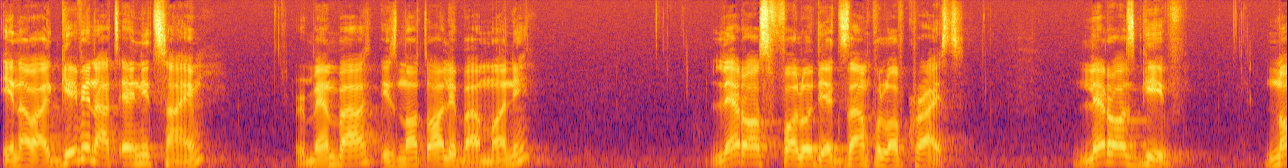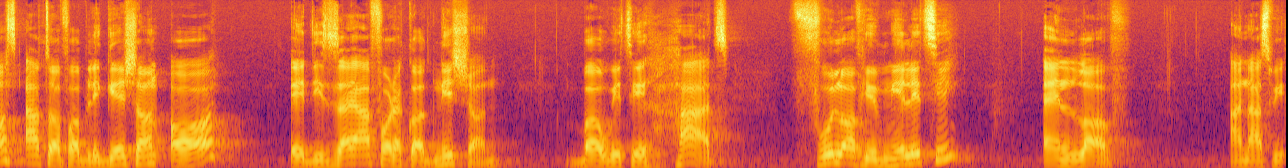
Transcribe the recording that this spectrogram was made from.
In our giving at any time, remember, it's not all about money. Let us follow the example of Christ. Let us give, not out of obligation or a desire for recognition, but with a heart full of humility and love. And as we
